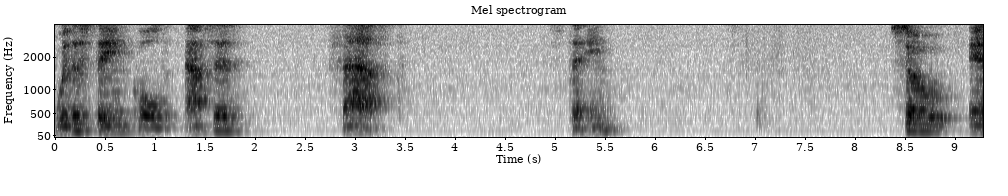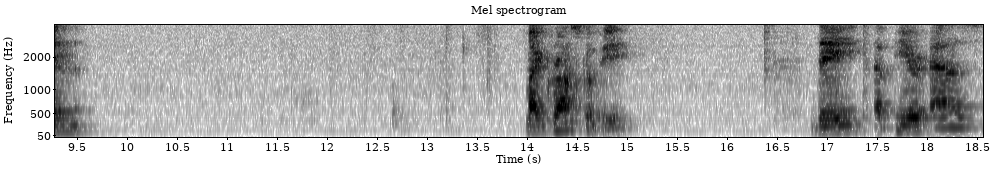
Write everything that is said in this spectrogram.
with a stain called acid fast stain. So in microscopy, they appear as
